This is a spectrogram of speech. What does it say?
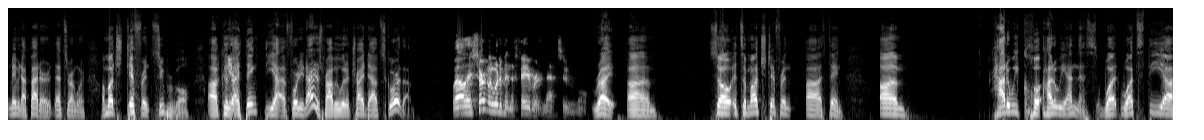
maybe not better, that's the wrong word, a much different Super Bowl. Because Yeah. I think the uh, 49ers probably would have tried to outscore them. Well, they certainly would have been the favorite in that Super Bowl. Right. Um, so it's a much different uh, thing. Um, how do we clo- how do we end this? What what's the uh,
